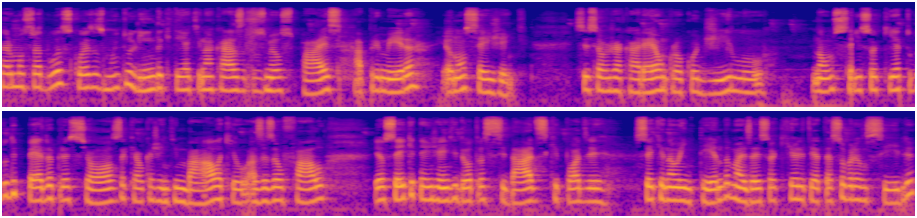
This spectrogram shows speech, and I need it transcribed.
Quero mostrar duas coisas muito lindas que tem aqui na casa dos meus pais. A primeira, eu não sei, gente, se isso é um jacaré, um crocodilo, não sei. Isso aqui é tudo de pedra preciosa, que é o que a gente embala, que eu, às vezes eu falo. Eu sei que tem gente de outras cidades que pode ser que não entenda, mas é isso aqui, ele tem até sobrancelha.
